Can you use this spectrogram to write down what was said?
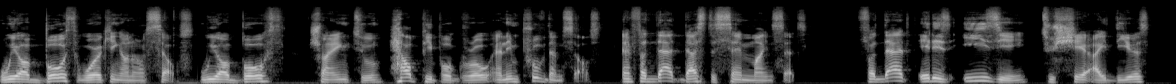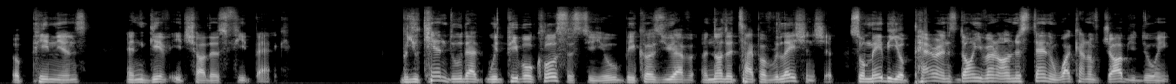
We are both working on ourselves. We are both trying to help people grow and improve themselves. And for that, that's the same mindset. For that, it is easy to share ideas, opinions, and give each other's feedback. But you can't do that with people closest to you because you have another type of relationship. So maybe your parents don't even understand what kind of job you're doing.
